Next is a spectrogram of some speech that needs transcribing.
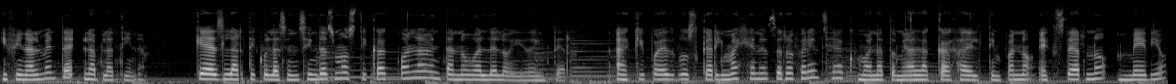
y finalmente la platina, que es la articulación sindesmóstica con la ventana oval del oído interno. Aquí puedes buscar imágenes de referencia como anatomía de la caja del tímpano externo, medio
